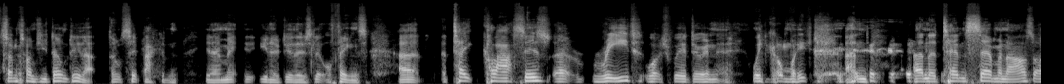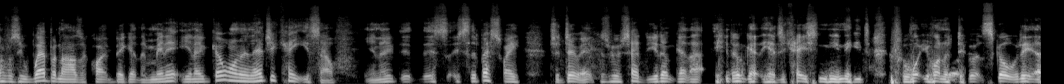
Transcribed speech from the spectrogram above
sometimes you don't do that. Don't sit back and you know make, you know do those little things. Uh, take classes, uh, read, which we're doing week on week, and and attend seminars. Obviously, webinars are quite big at the minute. You know, go on and educate yourself. You know, it's it's the best way to do it because we've said you don't get that you don't get the education you need for what you want to do at school, do you?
